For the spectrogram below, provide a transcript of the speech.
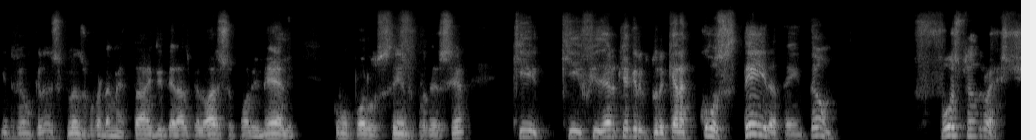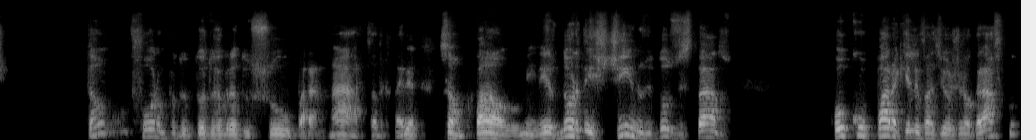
E tivemos grandes planos governamentais, liderados pelo Alisson Paulinelli, como Polo Centro, Prodecer, que, que fizeram que a agricultura, que era costeira até então, fosse para o centro-oeste. Então, foram produtores do Rio Grande do Sul, Paraná, Santa Catarina, São Paulo, Mineiro, nordestinos de todos os estados, ocuparam aquele vazio geográfico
